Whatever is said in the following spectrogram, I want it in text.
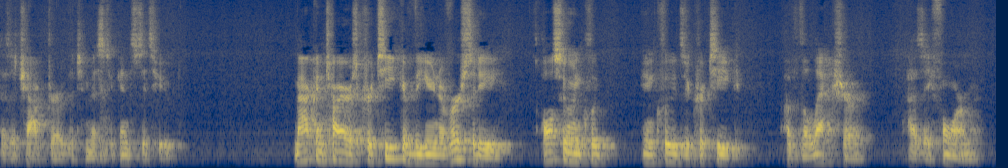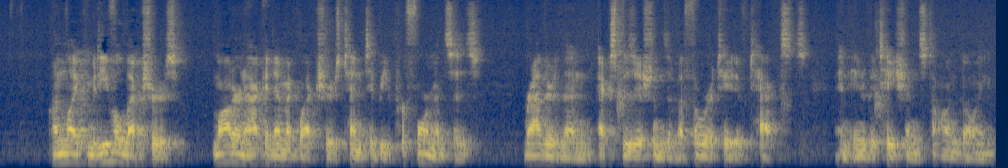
as a chapter of the Thomistic Institute. MacIntyre's critique of the university also inclu- includes a critique of the lecture as a form. Unlike medieval lectures, modern academic lectures tend to be performances rather than expositions of authoritative texts and invitations to ongoing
